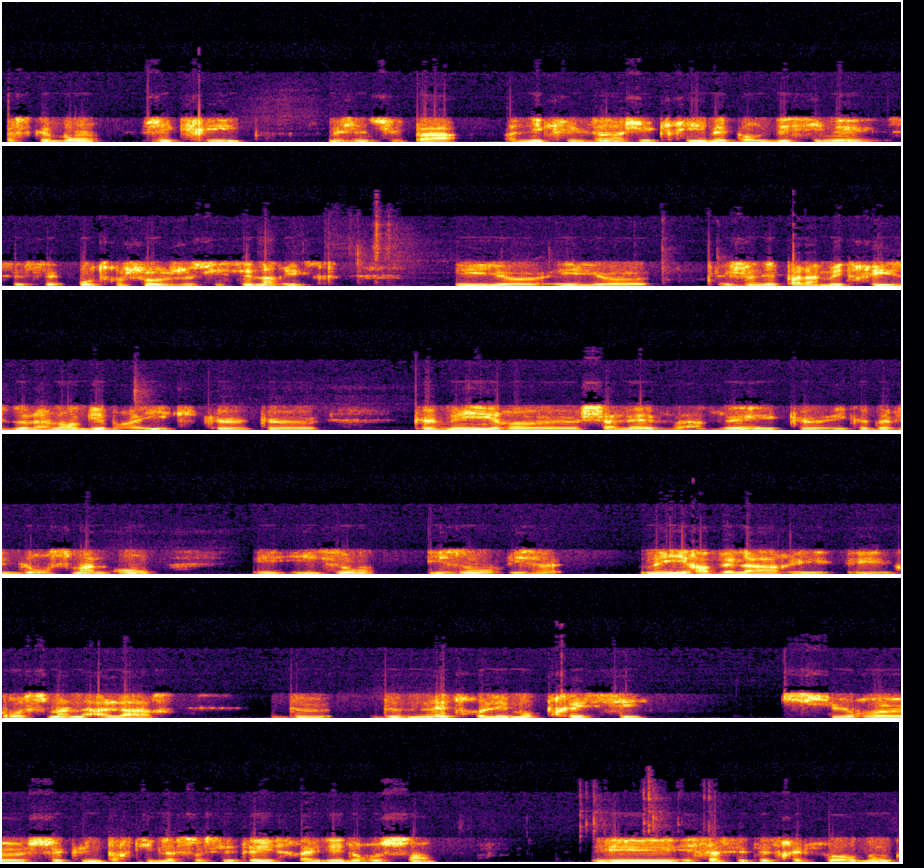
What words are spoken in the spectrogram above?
Parce que bon, j'écris, mais je ne suis pas un écrivain, j'écris mes bandes dessinées, c'est autre chose, je suis scénariste et, euh, euh, je n'ai pas la maîtrise de la langue hébraïque que, que, Meir euh, Chalev avait et que, David Grossman ont. Et ils ont, ils ont, Meir avait l'art et, Grossman a l'art de, de mettre les mots précis sur ce qu'une partie de la société israélienne ressent. Et ça, c'était très fort. Donc,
